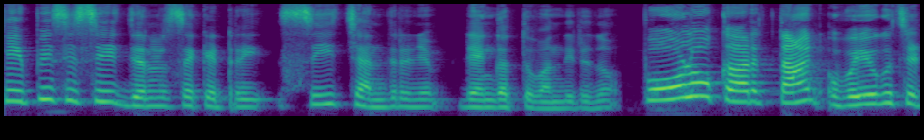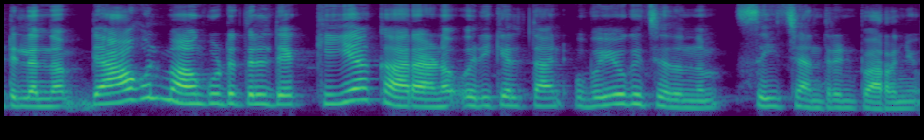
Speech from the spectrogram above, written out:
K P C C general secretary C ചന്ദ്രനും രംഗത്തു വന്നിരുന്നു. പോളോ കാർ താൻ ഉപയോഗിച്ചിട്ടില്ലെന്നും രാഹുൽ മാങ്കൂട്ടത്തിലെ കിയ കാറാണ് ഒരിക്കൽ താൻ ഉപയോഗിച്ചതെന്നും സി ചന്ദ്രൻ പറഞ്ഞു.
